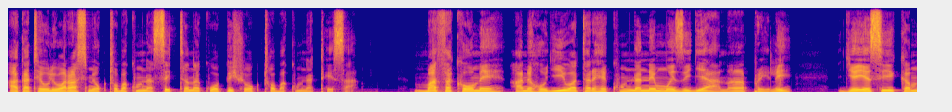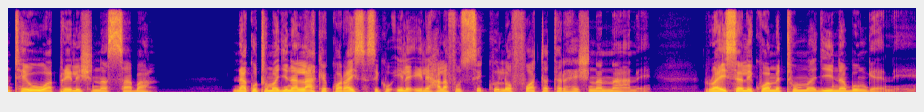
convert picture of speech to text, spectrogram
akateuliwa rasmi Oktoba 16 na kuapishwa Oktoba 19. Martha Koome amehojiwa tarehe 14 mwezi jana Aprili. JSC kamteua Aprili 27 na kutuma jina lake kwa rais siku ile ile, halafu siku iliyofuata tarehe 28 rais alikuwa ametuma jina bungeni.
